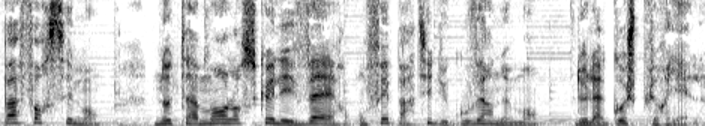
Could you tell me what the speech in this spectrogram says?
pas forcément, notamment lorsque les Verts ont fait partie du gouvernement de la gauche plurielle.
